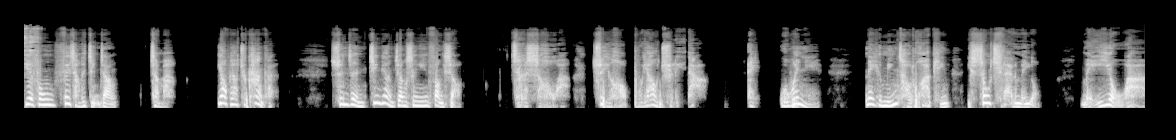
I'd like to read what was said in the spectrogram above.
叶枫非常的紧张，怎么？要不要去看看？孙振尽量将声音放小。这个时候啊，最好不要去理他。哎，我问你，那个明朝的花瓶你收起来了没有？没有啊，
